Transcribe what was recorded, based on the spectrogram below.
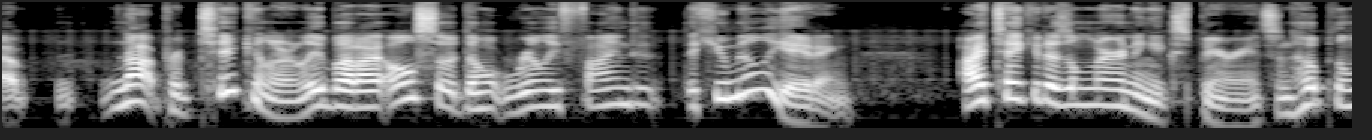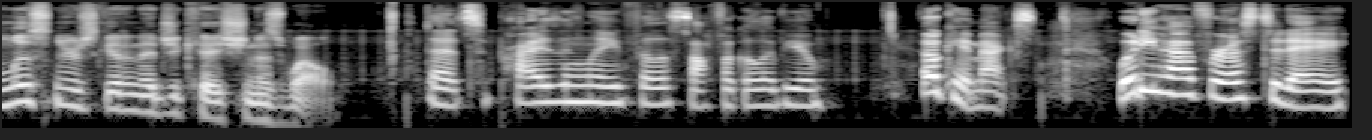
uh, not particularly, but I also don't really find it humiliating. I take it as a learning experience and hope the listeners get an education as well. That's surprisingly philosophical of you. Okay, Max, what do you have for us today?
